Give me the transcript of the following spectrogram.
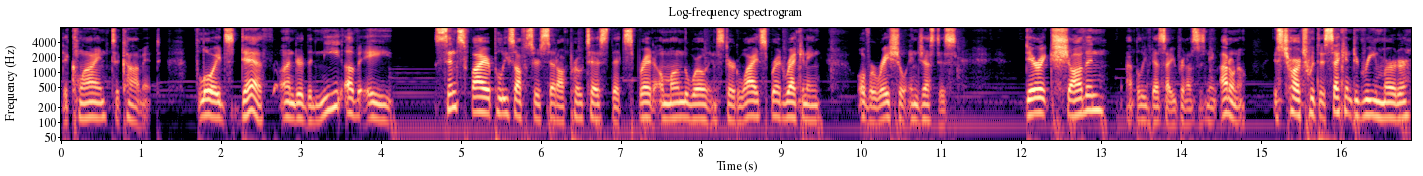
declined to comment. Floyd's death under the knee of a since fired police officers set off protests that spread among the world and stirred widespread reckoning over racial injustice. Derek Chauvin, I believe that's how you pronounce his name, I don't know, is charged with a second degree murder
